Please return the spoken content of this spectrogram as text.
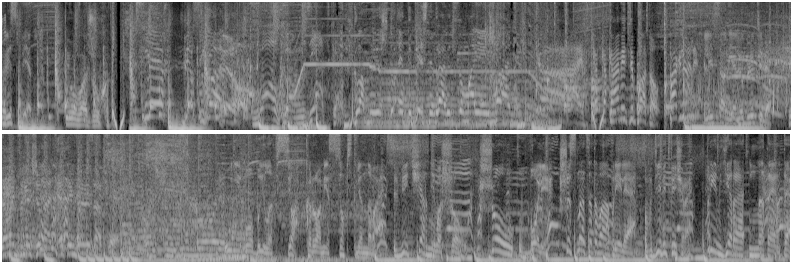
Респект и уважуха. Смех без правил Welcome, детка Главное, что эта песня нравится моей маме Кайф! Камеди Батл! Погнали! Лисан, я люблю тебя. Давайте начинать, это импровизация. У него было все, кроме собственного вечернего шоу. Шоу «Воли» 16 апреля в 9 вечера. Премьера на ТНТ.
